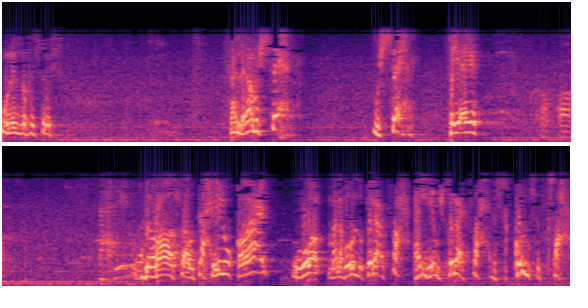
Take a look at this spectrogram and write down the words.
ونزلوا في السويس فاللي هو مش سحر مش سحر هي إيه؟ دراسة وتحليل وقواعد. وهو ما أنا بقول له طلعت صح. قال لي مش طلعت صح بس الكونسبت صح.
